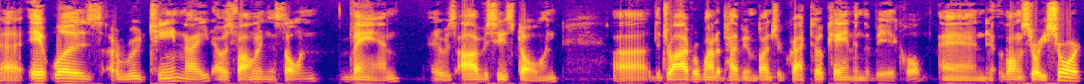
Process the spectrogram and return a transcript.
uh, it was a routine night. I was following a stolen van. It was obviously stolen. Uh, the driver wound up having a bunch of crack cocaine in the vehicle, and long story short,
